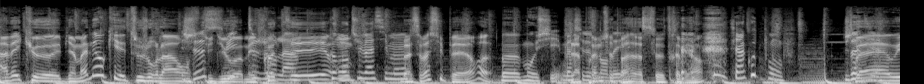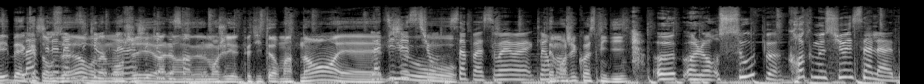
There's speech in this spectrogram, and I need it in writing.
Avec euh, eh bien Mano qui est toujours là en Je studio suis à mes toujours côtés. Comment On- tu vas, Simon? Bah ça va super. Bah, Moi aussi, merci de L'après-midi se demander. passe très bien. Tiens, un coup de pompe. Je Bah oui, bah, Là, j'ai 14 l'énergie h qui- on a mangé, alors, on a mangé une petite heure maintenant. Et La digestion, ça passe, ouais, ouais, T'as clairement. mangé quoi ce midi Euh, alors, soupe, croque-monsieur et salade.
